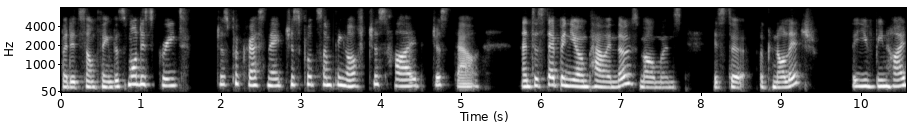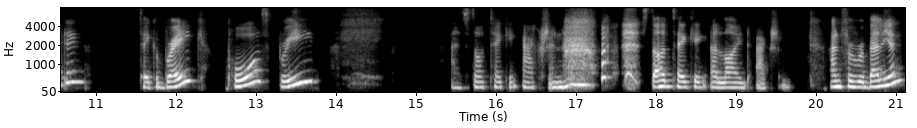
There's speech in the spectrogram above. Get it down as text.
but it's something that's more discreet. Just procrastinate, just put something off, just hide, just doubt. And to step in your own power in those moments is to acknowledge that you've been hiding, take a break, pause, breathe, and start taking action. start taking aligned action. And for rebellion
